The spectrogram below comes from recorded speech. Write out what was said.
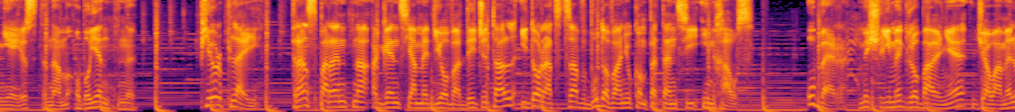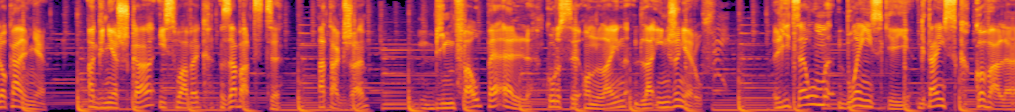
nie jest nam obojętny. Pure Play. Transparentna agencja mediowa digital i doradca w budowaniu kompetencji in-house. Uber. Myślimy globalnie, działamy lokalnie. Agnieszka i Sławek Zawadcy. A także BIMV.pl. Kursy online dla inżynierów. Liceum Błeńskiej Gdańsk-Kowale.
